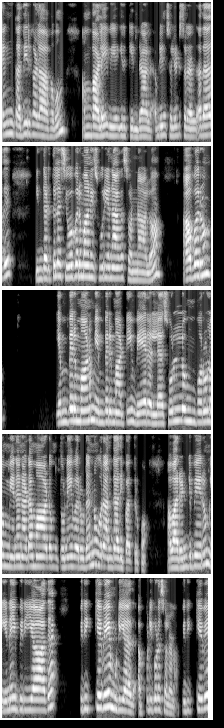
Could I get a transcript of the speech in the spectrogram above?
செங்கதிர்களாகவும் அம்பாளே வி- இருக்கின்றாள் அப்படின்னு சொல்லிட்டு சொல்றாரு. அதாவது இந்த இடத்துல சிவபெருமானை சூரியனாக சொன்னாலும் அவரும் எம்பெருமானும் எம்பெருமாட்டியும் வேறல்ல. சொல்லும் பொருளும் என நடமாடும் துணைவருடன் ஒரு அந்தாதி பார்த்துருக்கோம். அவ ரெண்டு பேரும் இணை பிரியாத பிரிக்கவே முடியாது. அப்படி கூட சொல்லலாம். பிரிக்கவே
